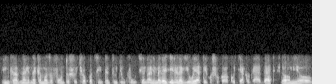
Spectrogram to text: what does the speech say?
inkább ne, nekem az a fontos, hogy csapatszinten tudjunk funkcionálni, mert egyénileg jó játékosok alkotják a gárdát, de ami a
